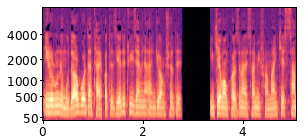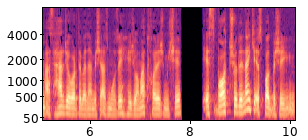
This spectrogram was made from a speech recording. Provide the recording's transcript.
این رو رو نمودار بردن تحقیقات زیادی توی زمینه انجام شده. اینکه امام کاظم علیه السلام می‌فهمن که سم از هر جا وارد بدن بشه از موضع هجامت خارج میشه اثبات شده. نه اینکه اثبات بشه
